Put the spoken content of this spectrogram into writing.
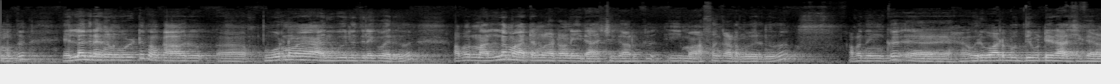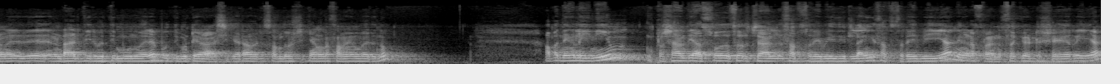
നമുക്ക് എല്ലാ ഗ്രഹങ്ങളും കൂടിയിട്ട് നമുക്ക് ആ ഒരു പൂർണമായ അനുകൂല്യത്തിലേക്ക് വരുന്നത്. അപ്പോൾ നല്ല മാറ്റങ്ങളായിട്ടാണ് ഈ രാശിക്കാർക്ക് ഈ മാസം കടന്നു വരുന്നത്. അപ്പോൾ നിങ്ങൾക്ക് ഒരുപാട് ബുദ്ധിമുട്ടിയ രാശിക്കാരാണ്. ഇത് രണ്ടായിരത്തി ഇരുപത്തി മൂന്ന് വരെ ബുദ്ധിമുട്ടിയ രാശിക്കാർ അവർ സന്തോഷിക്കാനുള്ള സമയം വരുന്നു. അപ്പോൾ നിങ്ങൾ ഇനിയും പ്രശാന്തി അസ്വ ചാനൽ സബ്സ്ക്രൈബ് ചെയ്തിട്ടില്ലെങ്കിൽ സബ്സ്ക്രൈബ് ചെയ്യുക. നിങ്ങളുടെ ഫ്രണ്ട്സൊക്കെ ആയിട്ട് ഷെയർ ചെയ്യുക.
